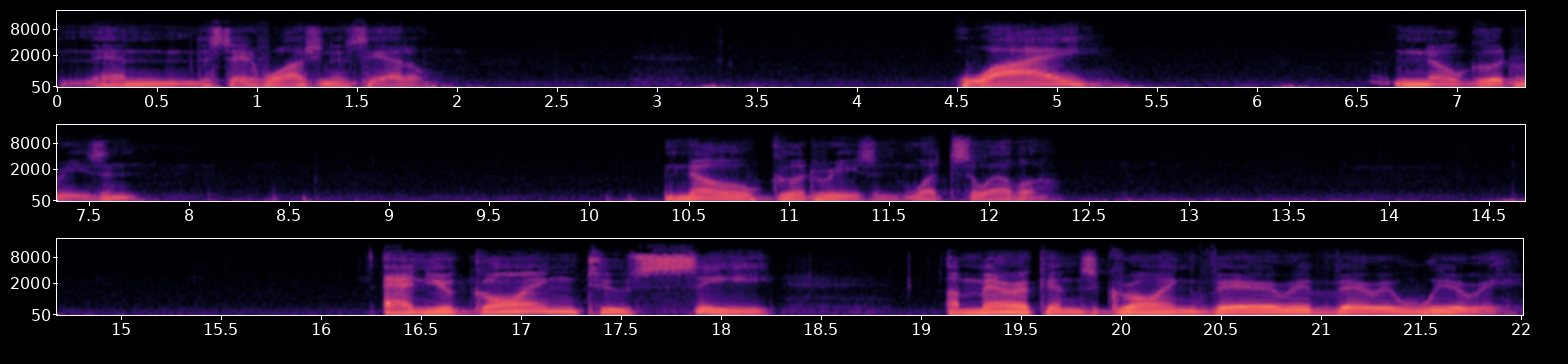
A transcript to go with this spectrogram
in the state of Washington, Seattle. Why? No good reason. No good reason whatsoever. And you're going to see Americans growing very, very weary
